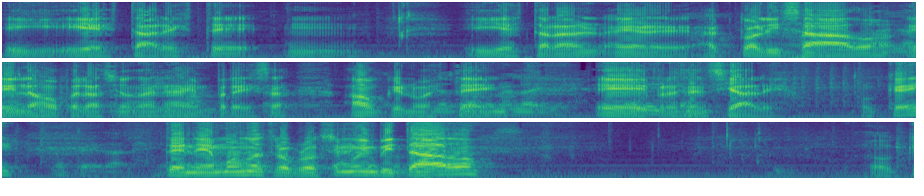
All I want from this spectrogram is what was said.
y, estar este mm, y estar eh, actualizados en las operaciones de las empresas, aunque no estén eh, presenciales. ¿Ok? Tenemos nuestro próximo invitado. ¿Ok?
